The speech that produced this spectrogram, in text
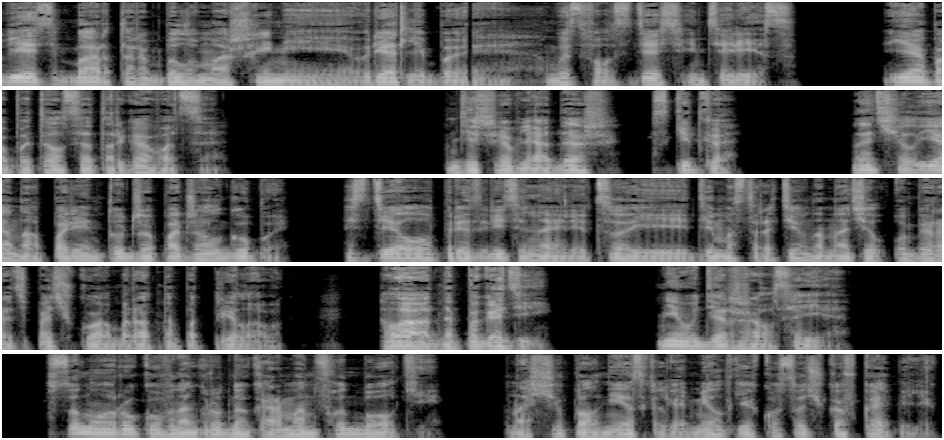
Весь бартер был в машине и вряд ли бы вызвал здесь интерес. Я попытался торговаться. «Дешевле отдашь? Скидка?» Начал я, но парень тут же поджал губы. Сделал презрительное лицо и демонстративно начал убирать пачку обратно под прилавок. «Ладно, погоди». Не удержался я. Сунул руку в нагрудный карман футболки, нащупал несколько мелких кусочков капелек,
